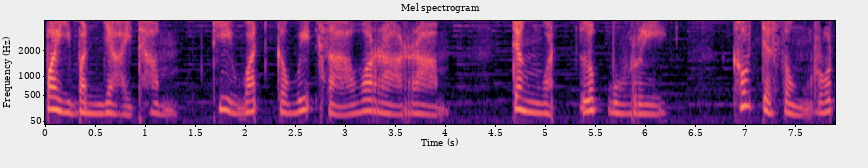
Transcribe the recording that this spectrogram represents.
ไปบรรยายธรรมที่วัดกวิสาวราราม จังหวัดลบบุรี เขาจะส่งรถ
